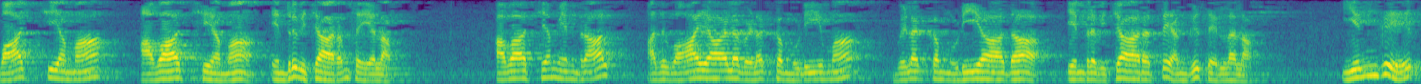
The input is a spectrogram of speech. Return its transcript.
வாச்சியமா அவாச்சியமா என்று விசாரம் செய்யலாம். அவாச்சியம் என்றால் அது வாயால விளக்க முடியுமா விளக்க முடியாதா என்ற விசாரத்தை அங்கு செல்லலாம். எங்கு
